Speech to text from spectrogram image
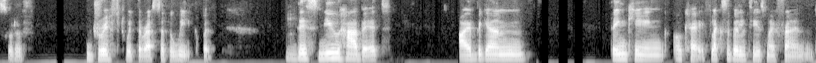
sort of drift with the rest of the week but hmm. this new habit i began thinking okay flexibility is my friend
